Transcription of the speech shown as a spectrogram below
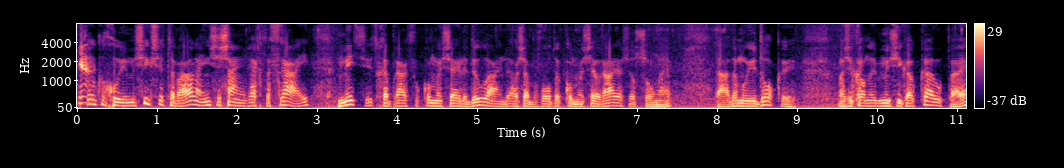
Zulke goede muziek zit erbij. Alleen ze zijn rechtenvrij, mits je het gebruikt voor commerciële doeleinden. Als je bijvoorbeeld een commercieel radiostation hebt, ja, dan moet je dokken. Maar ze kan de muziek ook kopen, hè.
